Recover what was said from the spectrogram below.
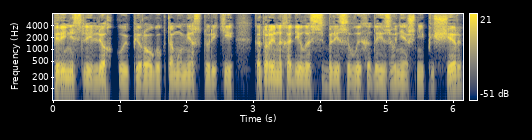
перенесли легкую пирогу к тому месту реки, которое находилось близ выхода из внешней пещеры.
